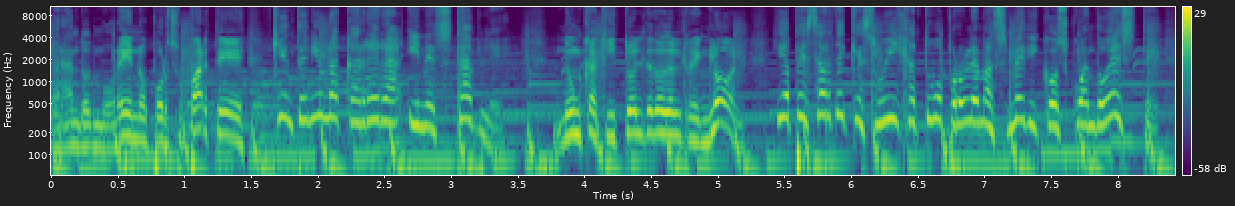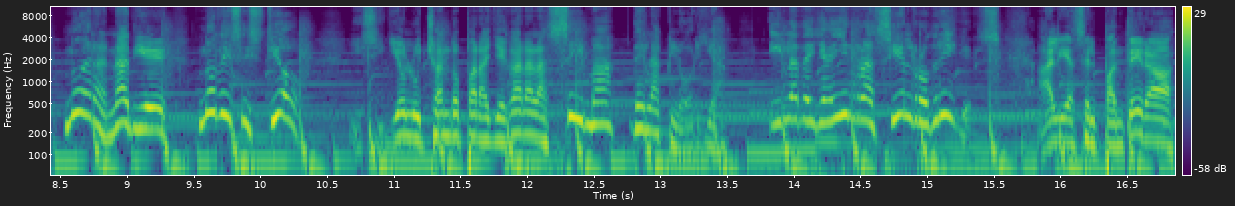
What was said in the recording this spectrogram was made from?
Brandon Moreno, por su parte, quien tenía una carrera inestable, nunca quitó el dedo del renglón y a pesar de que su hija tuvo problemas médicos cuando este no era nadie, no desistió y siguió luchando para llegar a la cima de la gloria. Y la de Yair Raciel Rodríguez, alias el Pantera,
